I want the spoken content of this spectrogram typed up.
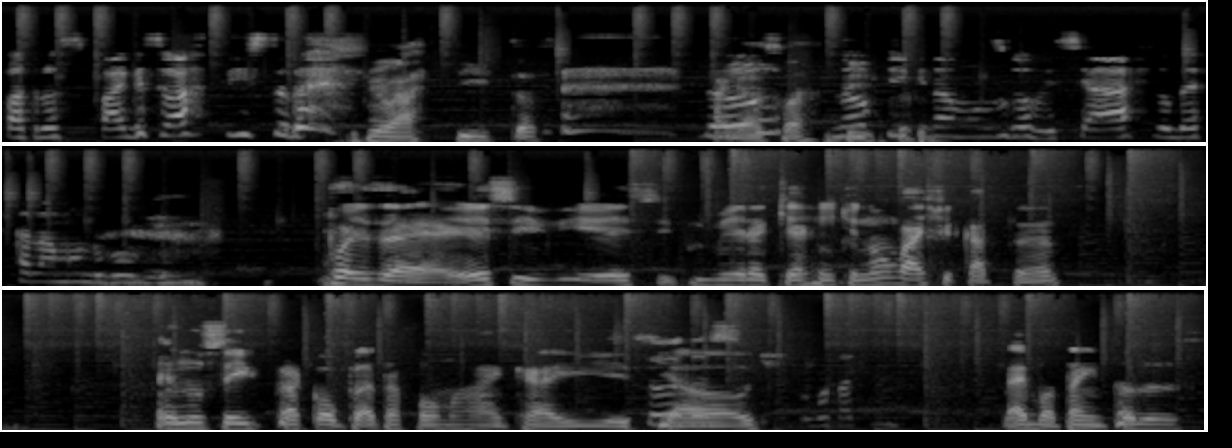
Patrocínio, paga seu artista, né? Meu artista. Não, sua não artista. fique na mão dos governos. Se a arte não deve ficar na mão do governo. Pois é, esse, esse primeiro aqui a gente não vai ficar tanto. Eu não sei pra qual plataforma vai cair esse Todas. áudio. Vou botar aqui. Vai botar em todas as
